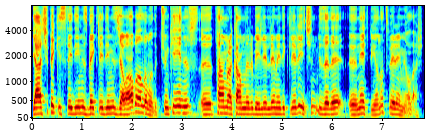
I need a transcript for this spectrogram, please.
gerçi pek istediğimiz, beklediğimiz cevabı alamadık. Çünkü henüz e, tam rakamları belirlemedikleri için bize de e, net bir yanıt veremiyorlar.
